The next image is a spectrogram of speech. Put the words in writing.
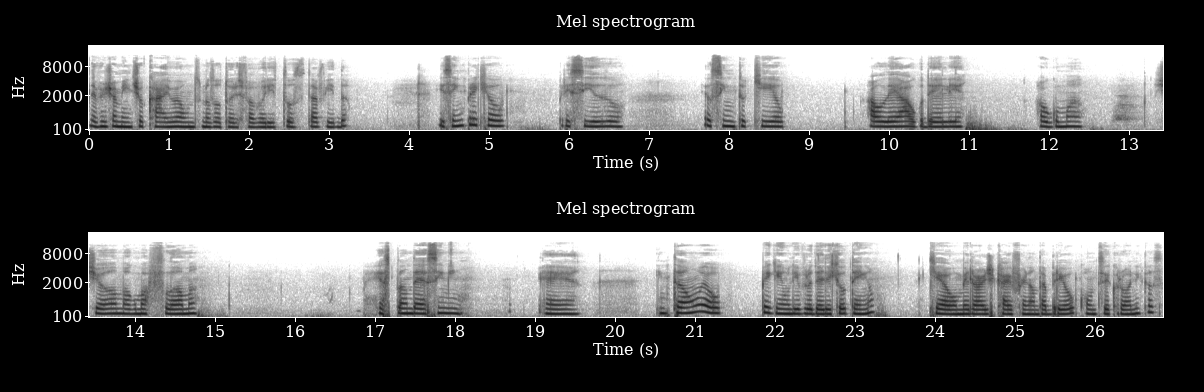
definitivamente, o Caio é um dos meus autores favoritos da vida. E sempre que eu preciso, eu sinto que eu, ao ler algo dele, alguma chama, alguma flama, resplandece em mim. É, então eu peguei um livro dele que eu tenho, que é o melhor de Caio Fernando Abreu, Contos e Crônicas,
